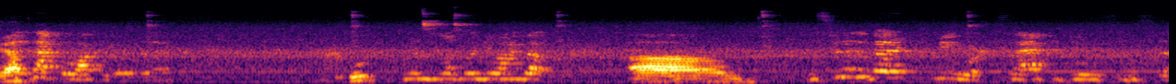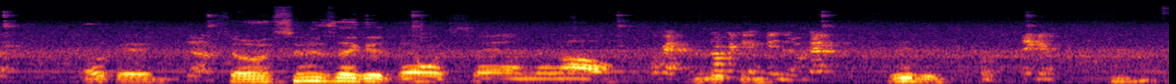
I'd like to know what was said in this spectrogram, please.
Yeah. Just have to walk you over there. Cool. When, do you want to go? Um. The sooner the better for me work, so I have to do some stuff. Okay. Yeah. So as soon as I get done with Sam, then I'll Okay, come and get me then, okay? leave it. Cool. Thank you. Mhm.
